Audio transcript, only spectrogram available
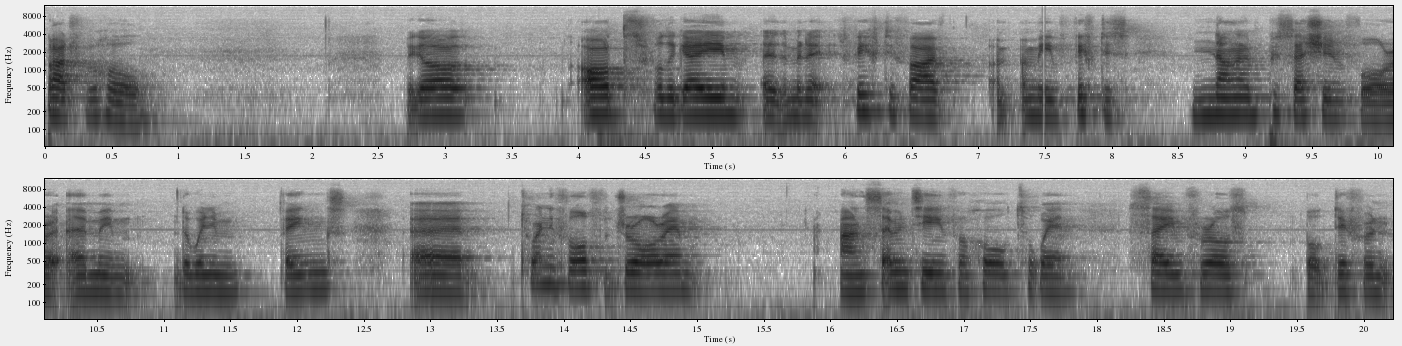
Bad for Hull. Because odds for the game at the minute 55 I mean 59 possession for I mean the winning things. Uh, 24 for drawing and 17 for Hull to win. Same for us but different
